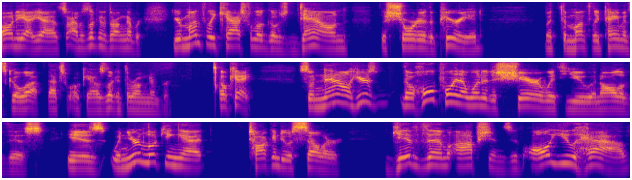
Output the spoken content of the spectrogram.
Oh, yeah, yeah. So I was looking at the wrong number. Your monthly cash flow goes down the shorter the period, but the monthly payments go up. That's okay. I was looking at the wrong number. Okay. So now here's the whole point I wanted to share with you in all of this is when you're looking at talking to a seller, give them options. If all you have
